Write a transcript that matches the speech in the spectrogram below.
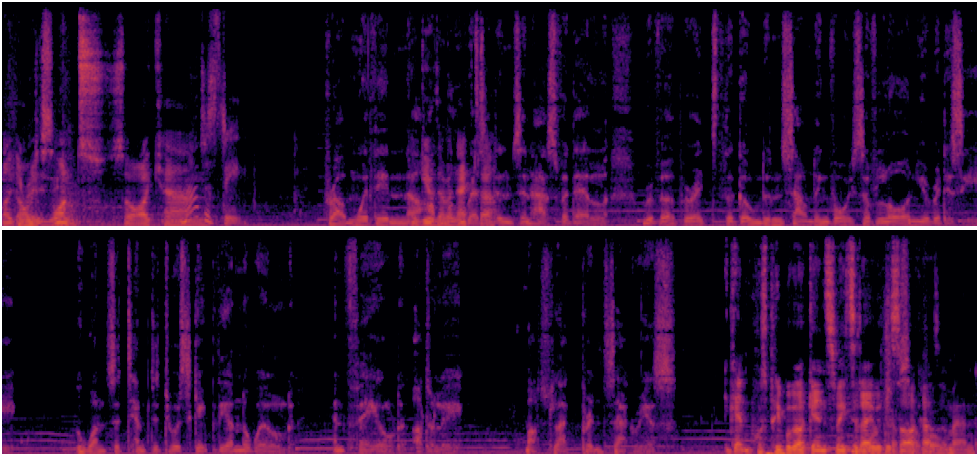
like only once, so I can. Majesty. From within We'll a give them a humble nectar. residence in Asphodel reverberates the golden-sounding voice of Lorne Eurydice, who once attempted to escape the underworld and failed utterly, much like Prince Zagreus. Again, most people go against me today with the Watch yourself, old sarcasm. Man.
